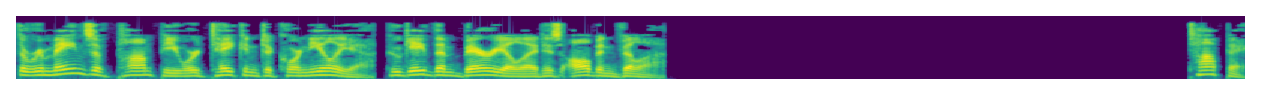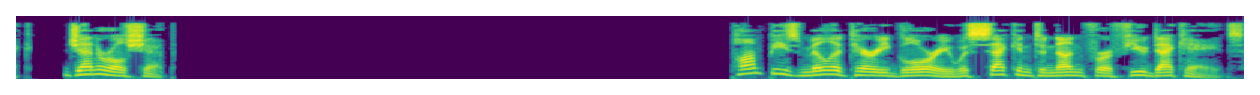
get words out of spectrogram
The remains of Pompey were taken to Cornelia, who gave them burial at his Alban villa. Generalship Pompey's military glory was second to none for a few decades.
